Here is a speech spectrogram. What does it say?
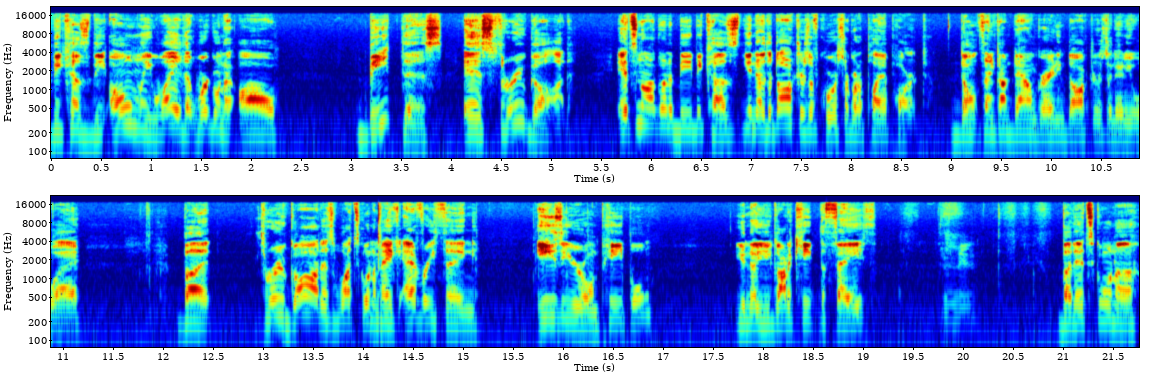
Because the only way that we're going to all beat this is through God. It's not going to be because, you know, the doctors, of course, are going to play a part. Don't think I'm downgrading doctors in any way. But through God is what's going to make everything easier on people. You know, you got to keep the faith. Amen. But it's going to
